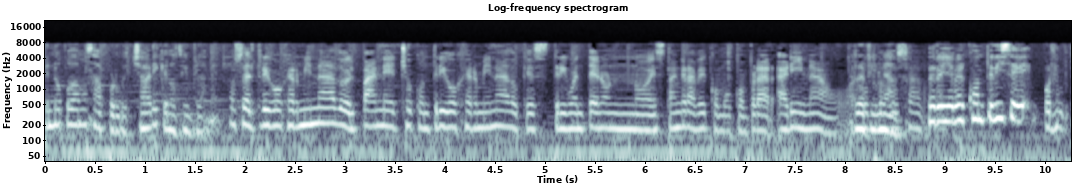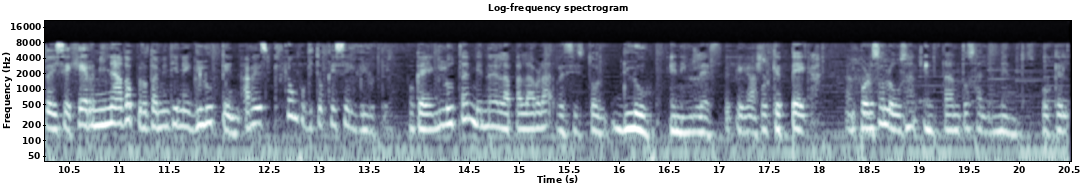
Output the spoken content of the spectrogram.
que no podamos aprovechar y que nos inflamemos. O sea, el trigo germinado, el pan hecho con trigo germinado, que es trigo entero, no es tan grave como comprar harina o algo Refinado. procesado. Pero y a ver, cuando te dice, por ejemplo, te dice germinado, pero también tiene gluten. A ver, explica un poquito qué es el gluten. Ok, gluten viene de la palabra resistol, glue en inglés, De pegar. porque pega. Y por eso lo usan en tantos alimentos, porque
